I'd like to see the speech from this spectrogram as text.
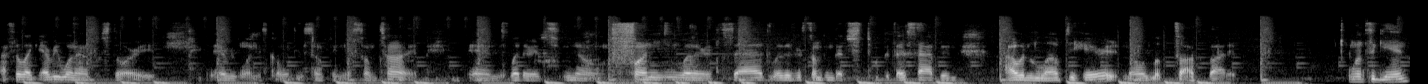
I feel like everyone has a story, everyone is going through something at some time. And whether it's you know funny, whether it's sad, whether it's something that's stupid that's happened, I would love to hear it, and I would love to talk about it. Once again,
